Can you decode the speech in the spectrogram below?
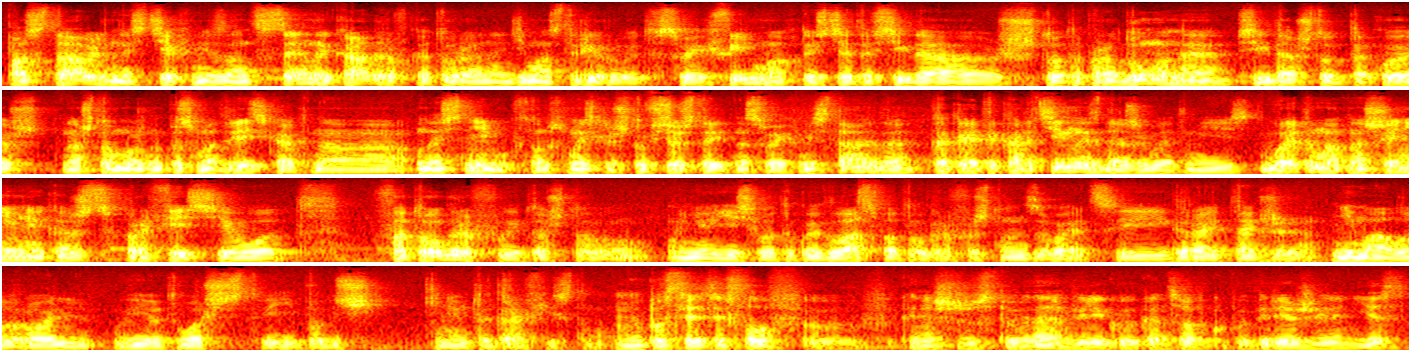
поставленность тех мизансцен и кадров, которые она демонстрирует в своих фильмах. То есть это всегда что-то продуманное, всегда что-то такое, на что можно посмотреть, как на, на снимок, в том смысле, что все стоит на своих местах, да. Какая-то картинность даже в этом есть. В этом отношении, мне кажется, профессия вот фотографу, и то, что у нее есть вот такой глаз фотографа, что называется, и играет также немалую роль в ее творчестве и будучи кинематографистом. Мы после этих слов, э, конечно же, вспоминаем великую концовку «Побережья Аньес».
